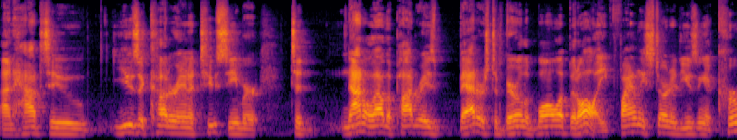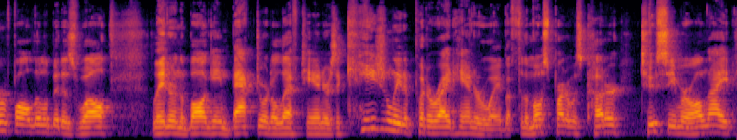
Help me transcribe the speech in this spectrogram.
on how to use a cutter and a two-seamer to not allow the Padres batters to barrel the ball up at all. He finally started using a curveball a little bit as well later in the ball game, backdoor to left-handers, occasionally to put a right-hander away, but for the most part it was cutter, two-seamer all night.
